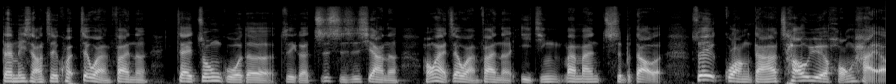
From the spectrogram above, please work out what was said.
但没想到这块这碗饭呢，在中国的这个支持之下呢，红海这碗饭呢，已经慢慢吃不到了。所以广达超越红海哦。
